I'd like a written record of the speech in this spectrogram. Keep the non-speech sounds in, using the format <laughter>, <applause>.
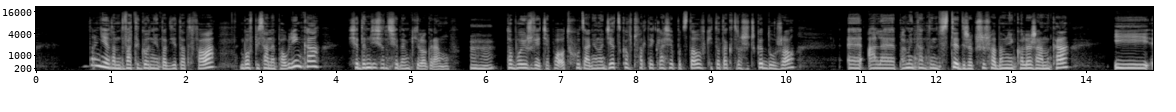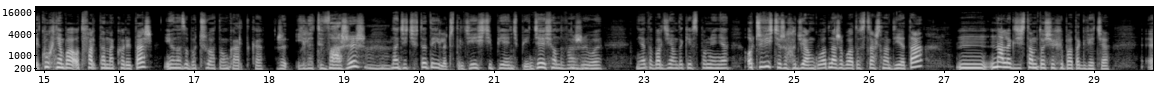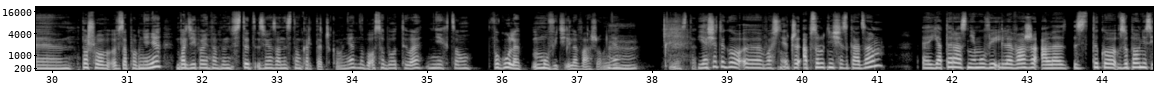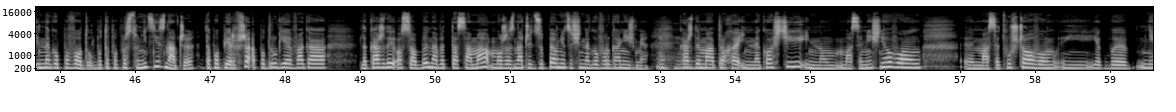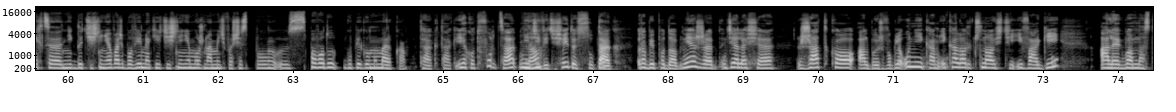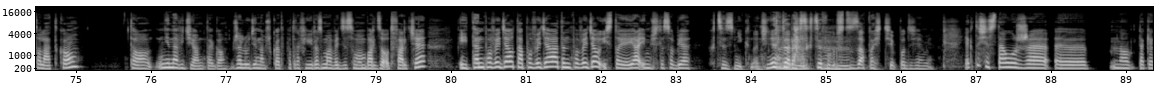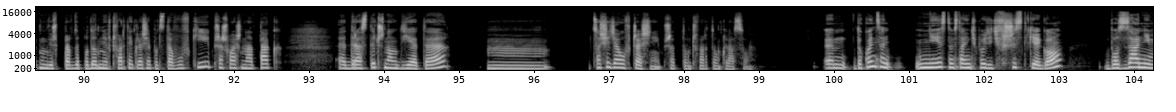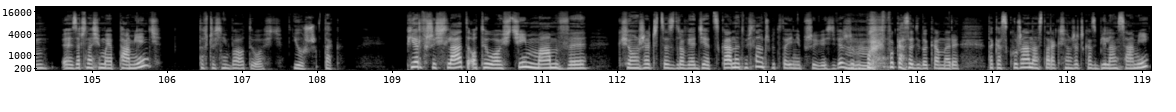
no nie wiem, tam dwa tygodnie ta dieta trwała, było wpisane Paulinka, 77 kg. Mhm. To było już, wiecie, po odchudzaniu. No dziecko w czwartej klasie podstawówki to tak troszeczkę dużo, e, ale pamiętam ten wstyd, że przyszła do mnie koleżanka i kuchnia była otwarta na korytarz i ona zobaczyła tą kartkę, że ile ty ważysz? Mhm. Na dzieci wtedy ile? 45, 50 ważyły. Mhm. Nie, to bardziej mam takie wspomnienie. Oczywiście, że chodziłam głodna, że była to straszna dieta, no ale gdzieś tam to się chyba tak wiecie, poszło w zapomnienie. Bardziej pamiętam ten wstyd związany z tą karteczką, nie? No bo osoby otyłe nie chcą w ogóle mówić, ile ważą, nie? Mhm. Niestety. Ja się tego e, właśnie, czy absolutnie się zgadzam. E, ja teraz nie mówię, ile ważę, ale z, tylko zupełnie z innego powodu, bo to po prostu nic nie znaczy. To po pierwsze, a po drugie, waga dla każdej osoby, nawet ta sama, może znaczyć zupełnie coś innego w organizmie. Mhm. Każdy ma trochę inne kości, inną masę mięśniową, masę tłuszczową i jakby nie chcę nigdy ciśnieniować, bo wiem, jakie ciśnienie można mieć właśnie z, po, z powodu głupiego numerka. Tak, tak. I jako twórca, nie no. dziwię i to jest super. Tak. Robię podobnie, że dzielę się rzadko albo już w ogóle unikam i kaloryczności, i wagi, ale jak byłam nastolatką, to nienawidziłam tego, że ludzie na przykład potrafili rozmawiać ze sobą bardzo otwarcie i ten powiedział, ta powiedziała, ten powiedział i stoję ja i myślę sobie, chcę zniknąć, nie? Teraz mm -hmm. chcę po prostu mhm. zapaść się pod ziemię. Jak to się stało, że yy, no, tak jak mówisz, prawdopodobnie w czwartej klasie podstawówki przeszłaś na tak e, drastyczną dietę, yy, co się działo wcześniej, przed tą czwartą klasą? Do końca nie jestem w stanie ci powiedzieć wszystkiego, bo zanim e, zaczyna się moja pamięć, to wcześniej była otyłość. Już. Tak. Pierwszy ślad otyłości mam w książeczce zdrowia dziecka. Nawet myślałam, żeby tutaj nie przywieźć, wiesz, żeby mm. <laughs> pokazać do kamery. Taka skórzana, stara książeczka z bilansami.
